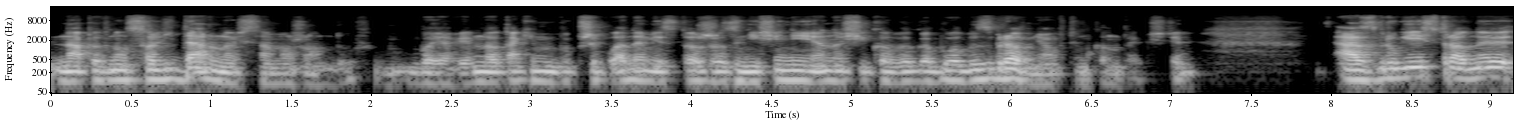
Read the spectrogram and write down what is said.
na pewną solidarność samorządów, bo ja wiem, no takim przykładem jest to, że zniesienie Janosikowego byłoby zbrodnią w tym kontekście, a z drugiej strony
